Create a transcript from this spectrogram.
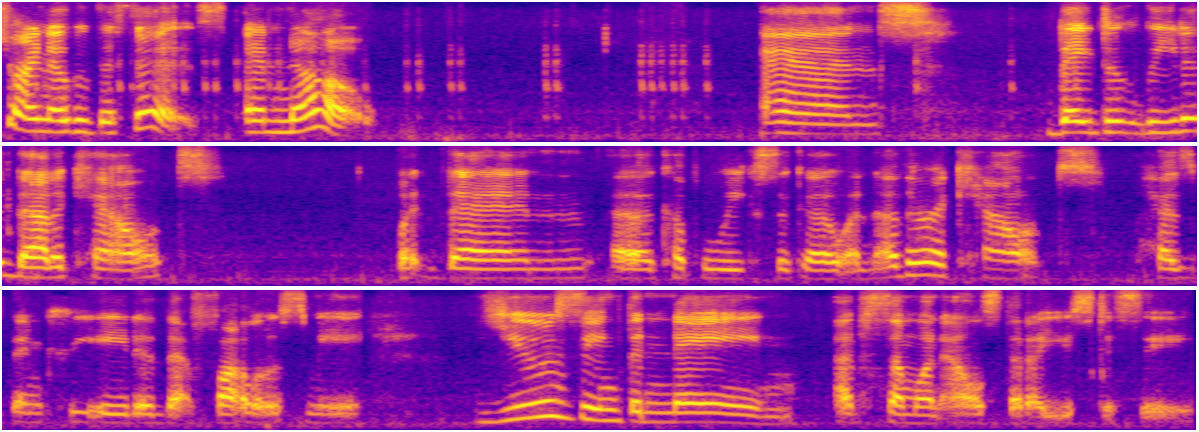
sure I know who this is, and no. And they deleted that account, but then a couple weeks ago, another account has been created that follows me using the name of someone else that I used to see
